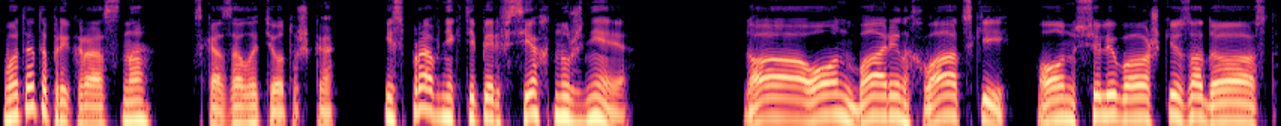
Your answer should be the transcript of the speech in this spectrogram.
«Вот это прекрасно», — сказала тетушка. Исправник теперь всех нужнее. — Да, он барин Хватский, Он селивашки задаст!»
